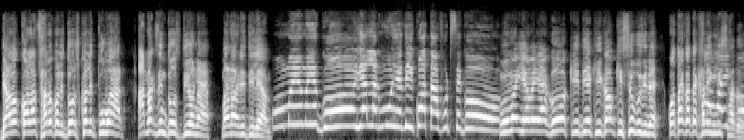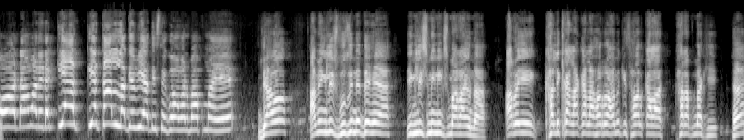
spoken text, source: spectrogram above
দেখো কলা ছাড়ো কলি দোষ কলি তোমার। আমাক যেন দোষ দিও না মানাহারি দিলাম। ও মায়া মায়া গো। ইয়াল্লার মুহে দি কথা ফুটছে গো। ও মাইয়া মাইয়া গো কি দিয়ে কি কাও কিছু বুঝি না কথা কথা খালি ইংলিশ ছাড়ো। আমার এটা কি কি কাল লাগে বিয়া দিছে গো আমার বাপ মায়ে? দেখো আমি ইংলিশ বুঝি না দেখে ইংলিশ মিংলিশ মারায় না। আর ওই খালি কালা কালা হরো আমি কি সওয়াল কালা খারাপ নাকি? হ্যাঁ?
